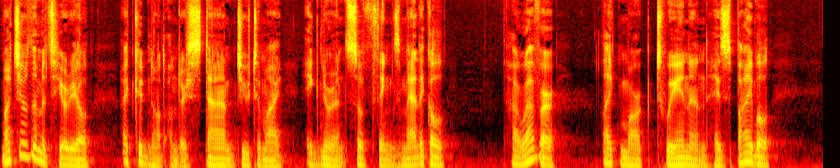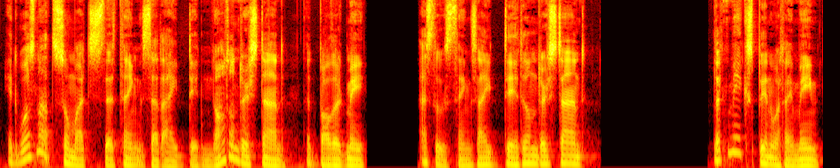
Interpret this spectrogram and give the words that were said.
Much of the material I could not understand due to my ignorance of things medical. However, like Mark Twain and his Bible, it was not so much the things that I did not understand that bothered me as those things I did understand. Let me explain what I mean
